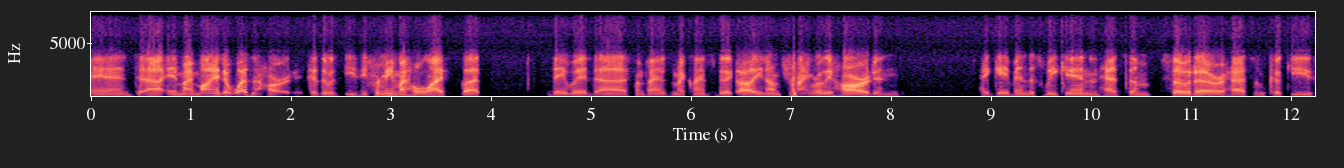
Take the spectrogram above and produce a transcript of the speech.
And uh, in my mind, it wasn't hard because it was easy for me my whole life. But they would uh, sometimes my clients would be like, oh, you know, I'm trying really hard and I gave in this weekend and had some soda or had some cookies,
